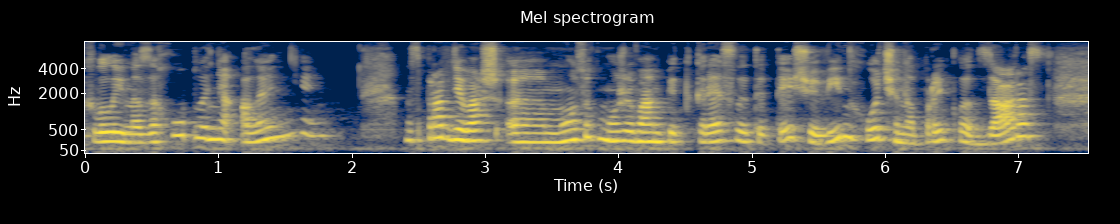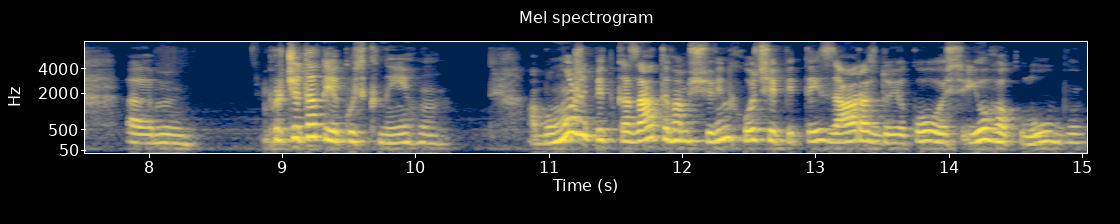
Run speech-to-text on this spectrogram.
хвилина захоплення, але ні. Насправді ваш е, мозок може вам підкреслити те, що він хоче, наприклад, зараз ем, прочитати якусь книгу. Або може підказати вам, що він хоче піти зараз до якогось йога-клубу,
